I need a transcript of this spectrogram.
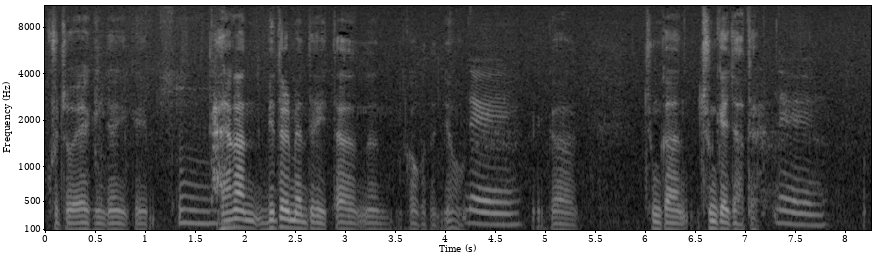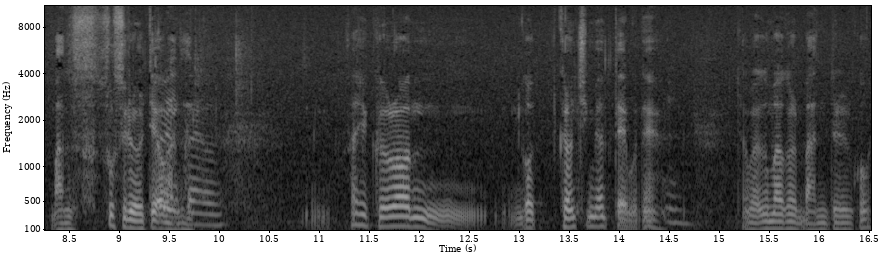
구조에 굉장히 음. 다양한 미들맨들이 있다는 거거든요. 네. 그러니까 중간 중개자들, 네. 많은 수수료를 떼어가는. 사실 그런 것 그런 측면 때문에 음. 정말 음악을 만들고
